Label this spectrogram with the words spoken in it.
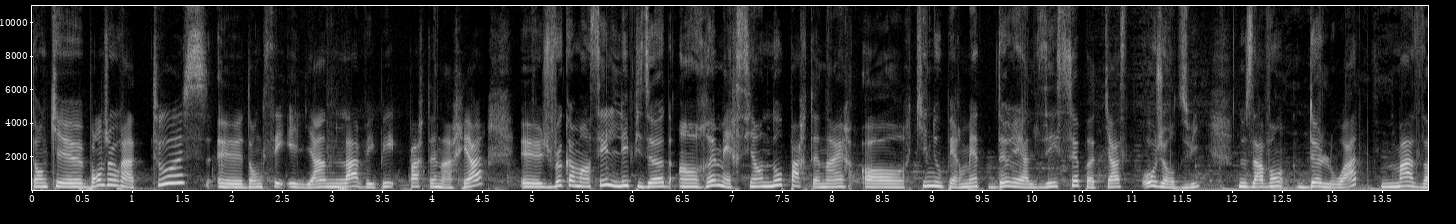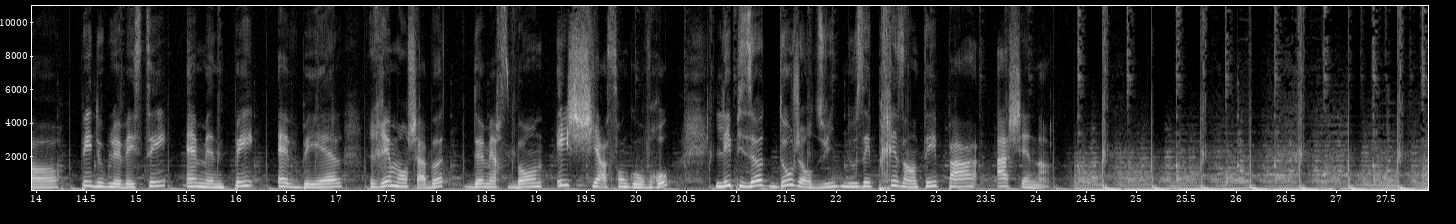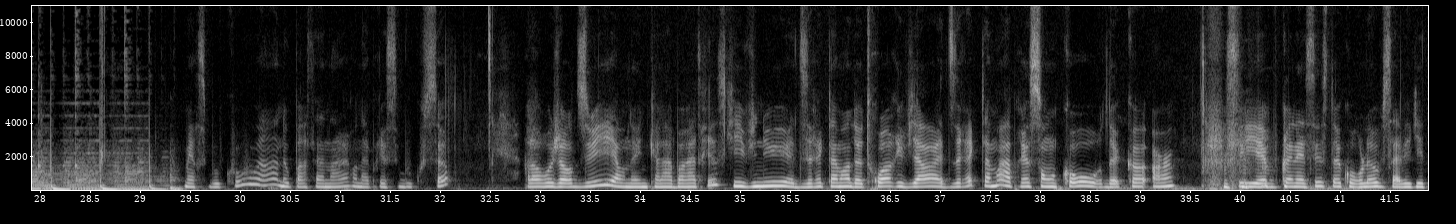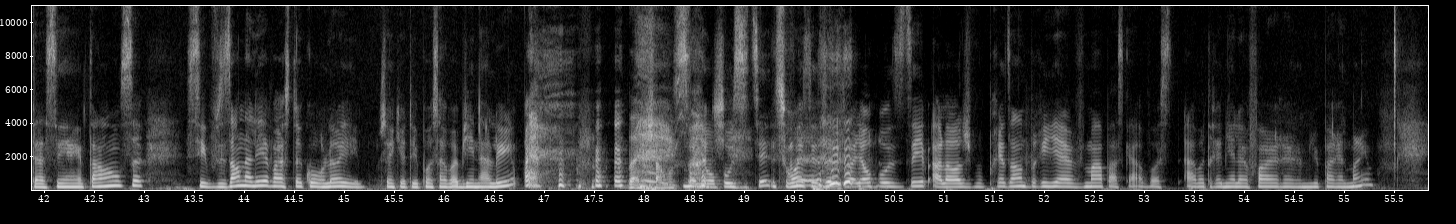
Donc, euh, bonjour à tous. Euh, donc, c'est Eliane, la VP Partenariat. Euh, je veux commencer l'épisode en remerciant nos partenaires OR qui nous permettent de réaliser ce podcast aujourd'hui. Nous avons Deloitte, Mazor, PWC, MNP, FBL, Raymond Chabot, Demers et Chiasson Gauvreau. L'épisode d'aujourd'hui nous est présenté par HNA. Merci beaucoup hein, nos partenaires. On apprécie beaucoup ça. Alors aujourd'hui, on a une collaboratrice qui est venue directement de Trois-Rivières, directement après son cours de K1 si vous connaissez ce cours-là, vous savez qu'il est assez intense. Si vous en allez vers ce cours-là, et vous inquiétez pas, ça va bien aller. Bonne chance. Soyons positifs. Oui, c'est ça, soyons positifs. Alors, je vous présente brièvement, parce qu'elle va, elle va très bien le faire euh, mieux par elle-même,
